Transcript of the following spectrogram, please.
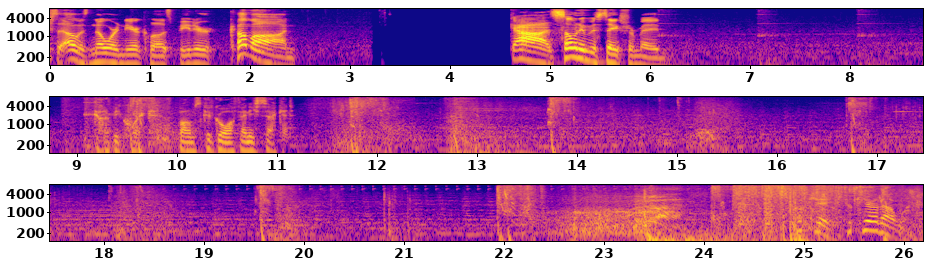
Seriously? I was nowhere near close, Peter. Come on. God, so many mistakes were made. Gotta be quick. Bombs could go off any second. Okay, took care of that one.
